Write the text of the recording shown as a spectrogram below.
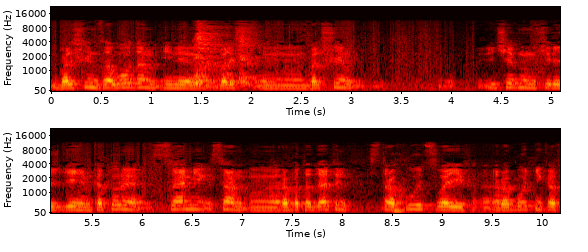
большим заводам или больш- э, большим лечебным учреждениям, которые сами, сам э, работодатель страхует своих работников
